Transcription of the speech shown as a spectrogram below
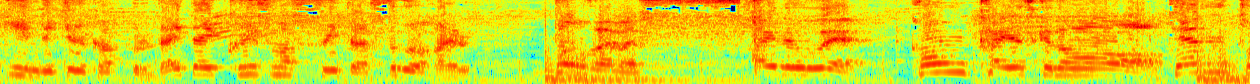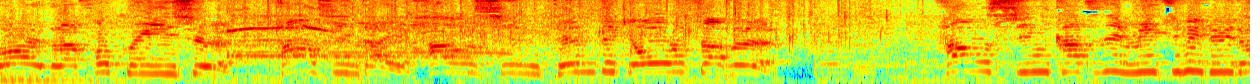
時期にできるカップル、大体クリスマス過ぎたらすぐ別れる。どうもございます？はい、ということで、今回ですけども、点取られたら即飲酒、阪神対阪神天敵オールスターズ、阪神勝ちに導いてみた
